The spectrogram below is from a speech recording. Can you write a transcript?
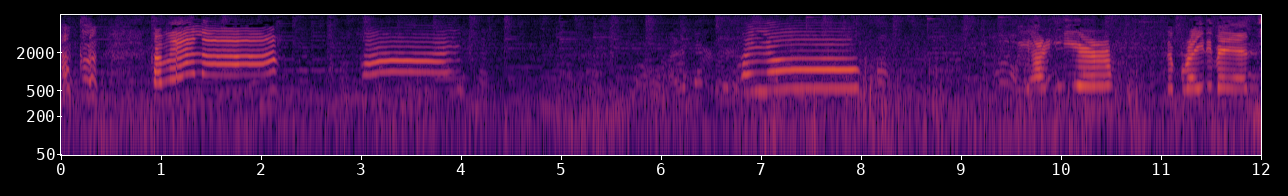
Camila! Hi! Hello! We are here, the Brady Bench.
